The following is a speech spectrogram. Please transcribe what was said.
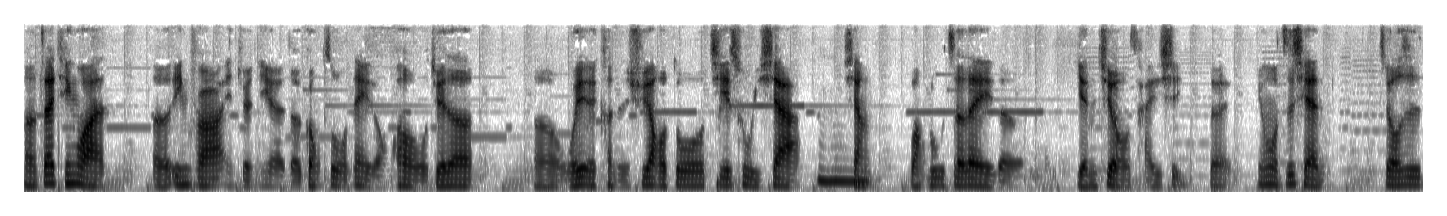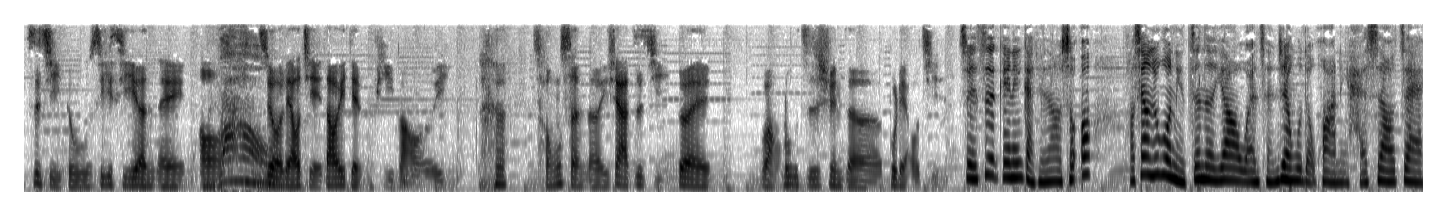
呃，在听完呃 infra engineer 的工作内容后，我觉得呃我也可能需要多接触一下嗯像网络这类的研究才行。对，因为我之前就是自己读 CCNA，然后只有了解到一点皮毛而已，重审了一下自己对网络资讯的不了解。所以这给你感觉到说，哦，好像如果你真的要完成任务的话，你还是要再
